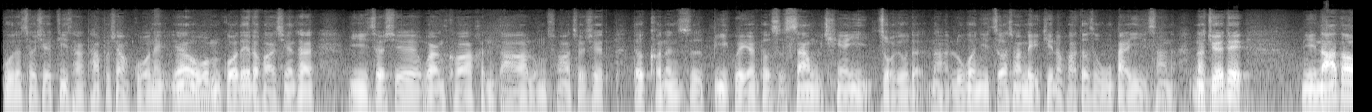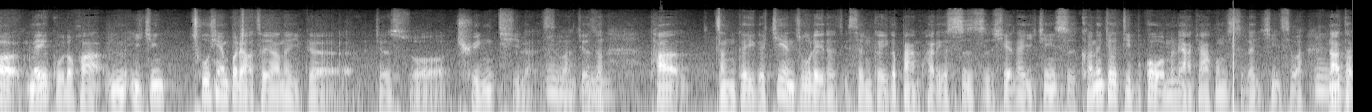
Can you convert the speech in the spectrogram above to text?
股的这些地产它不像国内，因为我们国内的话，现在以这些万科啊、恒大啊、融创啊这些都可能是碧桂园都是三五千亿左右的，那如果你折算美金的话，都是五百亿以上的，那绝对你拿到美股的话，嗯，已经。出现不了这样的一个，就是说群体了，是吧？就是说，它整个一个建筑类的整个一个板块的一个市值，现在已经是可能就抵不过我们两家公司了，已经是吧？那它。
